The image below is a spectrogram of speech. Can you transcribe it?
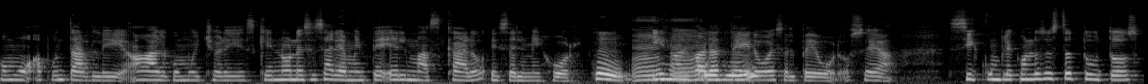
como apuntarle a algo muy chévere y es que no necesariamente el más caro es el mejor Hmm. y no el baratero es el peor. O sea, si cumple con los estatutos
